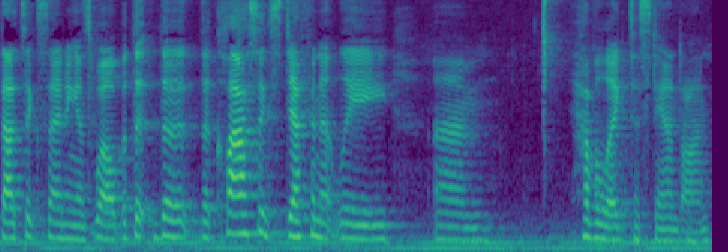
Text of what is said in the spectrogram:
that's exciting as well. But the the, the classics definitely um, have a leg to stand on.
